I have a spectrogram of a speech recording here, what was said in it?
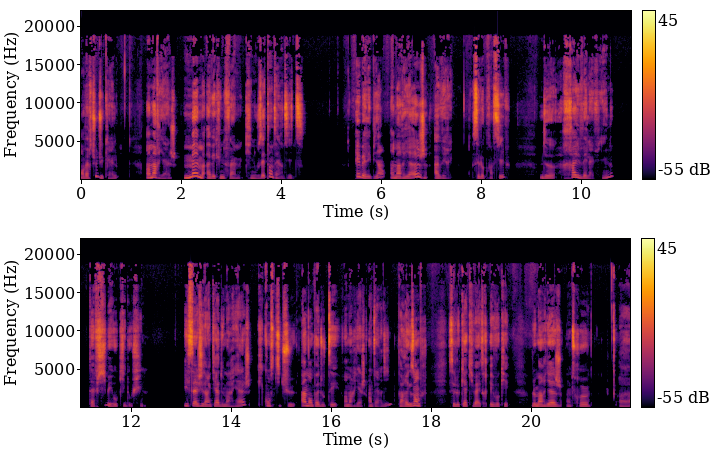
en vertu duquel un mariage, même avec une femme qui nous est interdite, est bel et bien un mariage avéré. C'est le principe de Chayvelavin Tafshibeo Kidushin. Il s'agit d'un cas de mariage qui constitue, à n'en pas douter, un mariage interdit. Par exemple, c'est le cas qui va être évoqué, le mariage entre euh,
